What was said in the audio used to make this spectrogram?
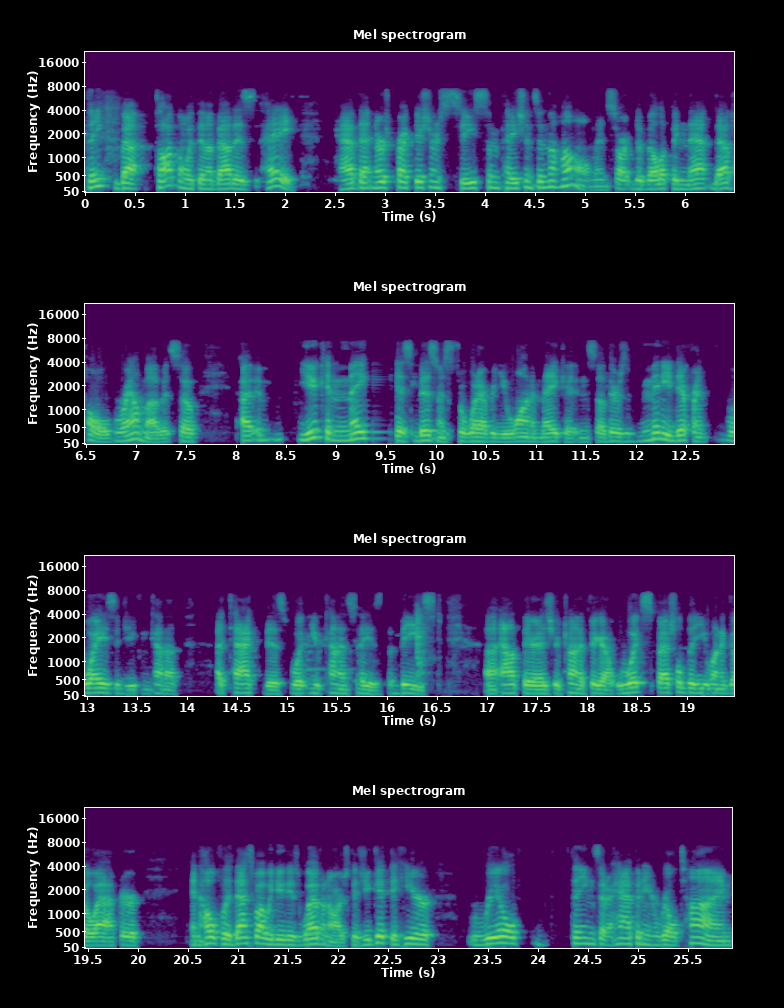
think about talking with them about is, hey, have that nurse practitioner see some patients in the home and start developing that that whole realm of it. So uh, you can make this business for whatever you want to make it. And so there's many different ways that you can kind of attack this. What you kind of say is the beast uh, out there as you're trying to figure out what specialty you want to go after. And hopefully that's why we do these webinars because you get to hear real things that are happening in real time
